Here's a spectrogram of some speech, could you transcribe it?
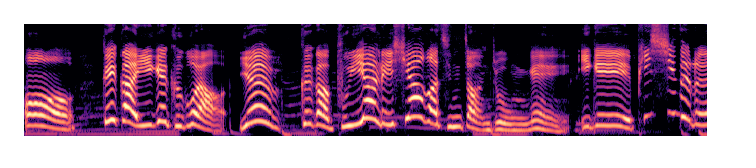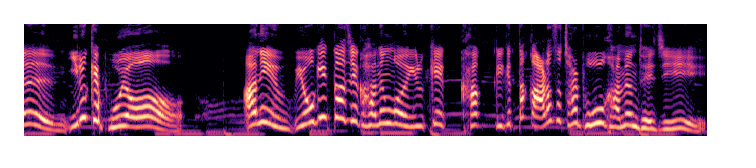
어 그러니까 이게 그거야. 얘 그러니까 VR이 시야가 진짜 안 좋은 게 이게 PC들은 이렇게 보여. 아니 여기까지 가는 거 이렇게 각 이게 딱 알아서 잘 보고 가면 되지.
